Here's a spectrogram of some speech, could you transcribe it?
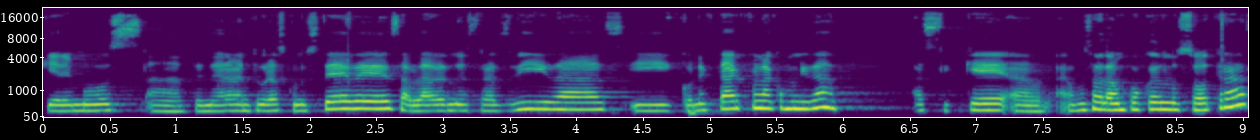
Queremos uh, tener aventuras con ustedes, hablar de nuestras vidas y conectar con la comunidad. Así que uh, vamos a hablar un poco de nosotras.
